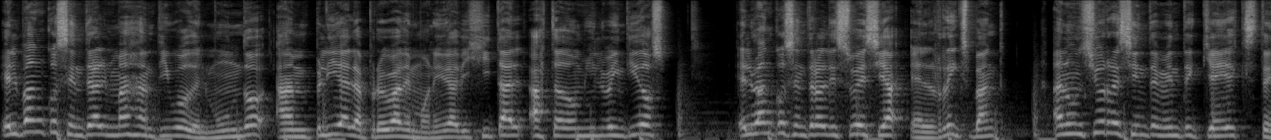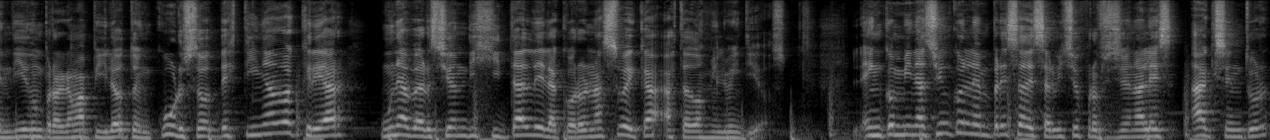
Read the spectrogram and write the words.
El banco central más antiguo del mundo amplía la prueba de moneda digital hasta 2022. El Banco Central de Suecia, el Riksbank, anunció recientemente que ha extendido un programa piloto en curso destinado a crear una versión digital de la corona sueca hasta 2022. En combinación con la empresa de servicios profesionales Accenture,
